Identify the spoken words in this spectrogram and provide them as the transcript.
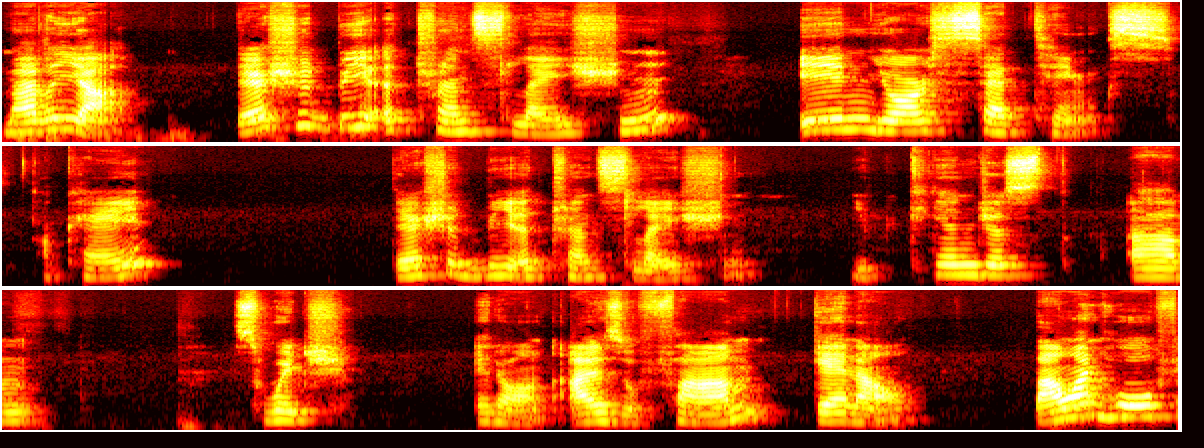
Maria, there should be a translation in your settings, okay? there should be a translation. You can just um, switch it on. Also Farm, genau. Bauernhof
